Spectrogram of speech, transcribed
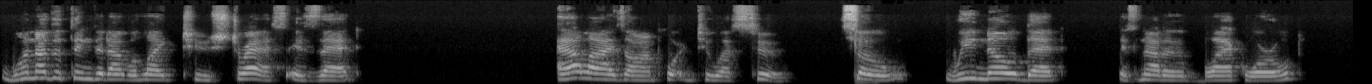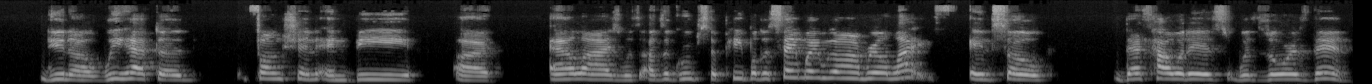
one other thing that I would like to stress is that allies are important to us too. So we know that it's not a black world. You know, we have to function and be uh, allies with other groups of people the same way we are in real life. And so that's how it is with Zora's Den.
